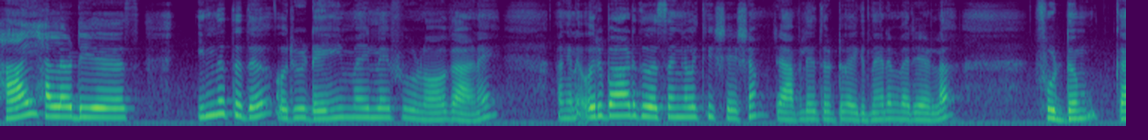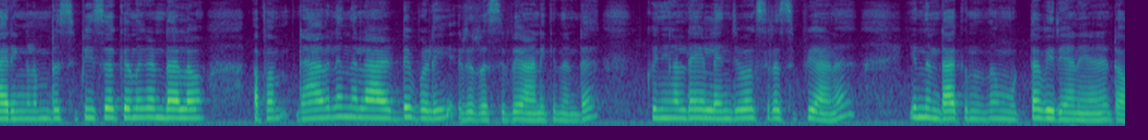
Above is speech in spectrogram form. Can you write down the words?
ഹായ് ഹലോ ഡിയേഴ്സ്. ഇന്നത്തേത് ഒരു ഡേ ഇൻ മൈ ലൈഫ് വ്ളോഗാണ്. അങ്ങനെ ഒരുപാട് ദിവസങ്ങൾക്ക് ശേഷം രാവിലെ തൊട്ട് വൈകുന്നേരം വരെയുള്ള ഫുഡും കാര്യങ്ങളും റെസിപ്പീസും ഒക്കെ ഒന്ന് കണ്ടാലോ? അപ്പം രാവിലെ നല്ല അടിപൊളി ഒരു റെസിപ്പി കാണിക്കുന്നുണ്ട്. കുഞ്ഞുങ്ങളുടെ ലഞ്ച് ബോക്സ് റെസിപ്പിയാണ് ഇന്ന് ഉണ്ടാക്കുന്നത് മുട്ട ബിരിയാണിയാണ് കേട്ടോ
